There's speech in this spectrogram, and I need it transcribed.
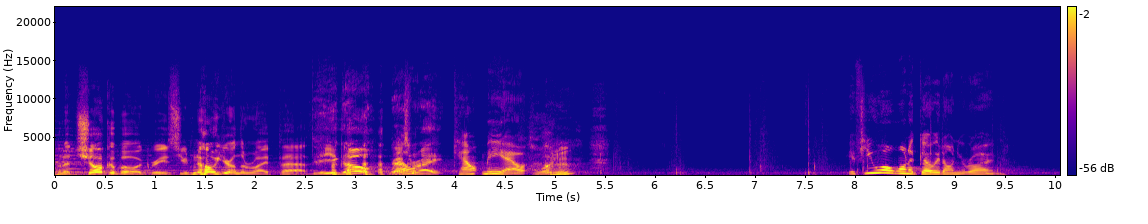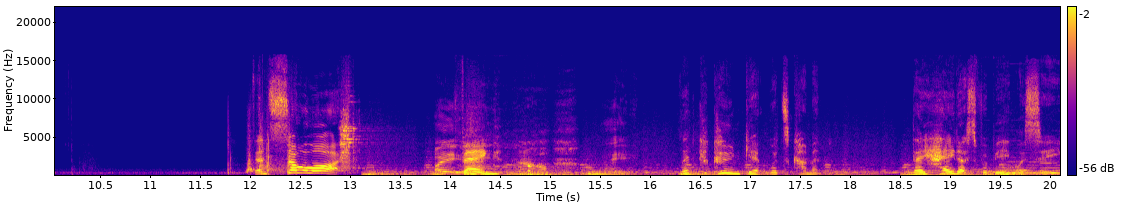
When a chocobo agrees, you know you're on the right path. There you go. That's Well, right. Count me out. What? Mm-hmm. If you all want to go it on your own, then so will I. Hey, Fang. Hey, hey. Let Cocoon get what's coming. They hate us for being l'Cie.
